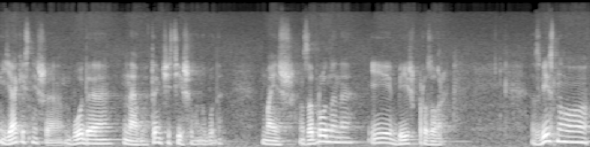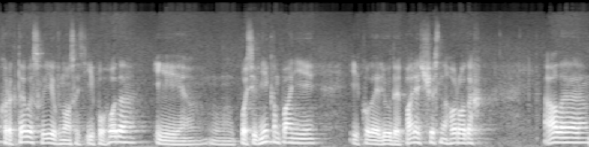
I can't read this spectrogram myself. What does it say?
якісніше буде небо, тим чистіше воно буде. Менш забруднене і більш прозоре. Звісно, корективи свої вносить і погода, і посівні кампанії, і коли люди палять щось на городах. Але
